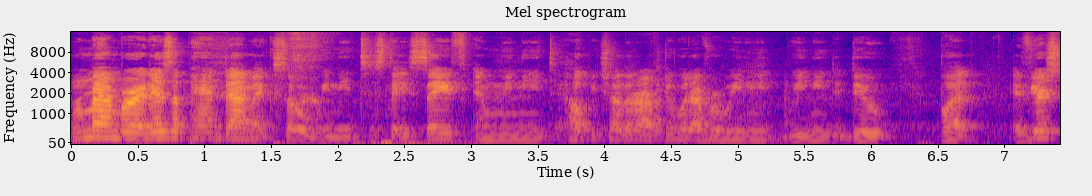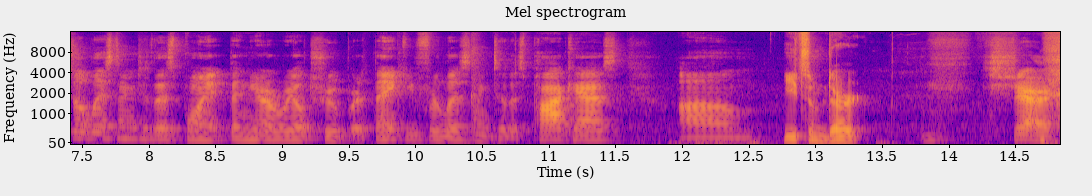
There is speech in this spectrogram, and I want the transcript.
Remember, it is a pandemic, so we need to stay safe and we need to help each other out, do whatever we need we need to do. But if you're still listening to this point, then you're a real trooper. Thank you for listening to this podcast. Um, Eat some dirt. sure.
